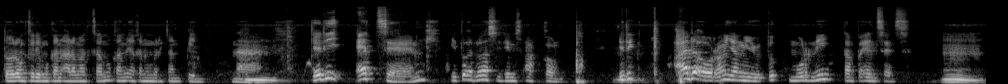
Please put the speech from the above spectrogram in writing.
tolong kirimkan alamat kamu kami akan memberikan pin nah Hmm. jadi AdSense itu adalah sejenis account. Jadi ada orang yang YouTube murni tanpa AdSense. Hmm.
